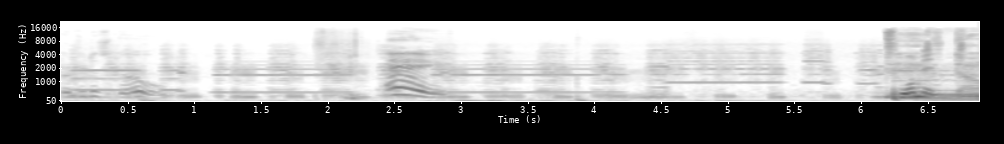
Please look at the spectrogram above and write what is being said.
Where'd you just go? Hey! Woman.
